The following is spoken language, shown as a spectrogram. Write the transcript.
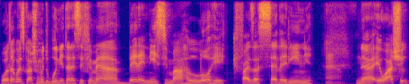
Outra coisa que eu acho muito bonita nesse filme é a Berenice Marlohe, que faz a Severine. É. Né? Eu acho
